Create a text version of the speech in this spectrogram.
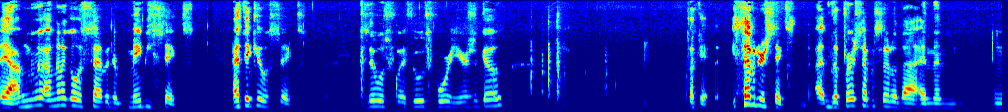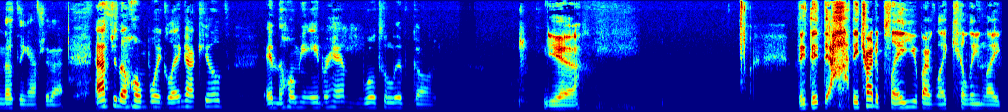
Yeah, I'm gonna, I'm gonna go with seven or maybe six. I think it was six because it was if it was four years ago. Okay, seven or six. The first episode of that, and then nothing after that. After the homeboy Glenn got killed, and the homie Abraham, will to live gone. Yeah. They they they, they try to play you by like killing like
